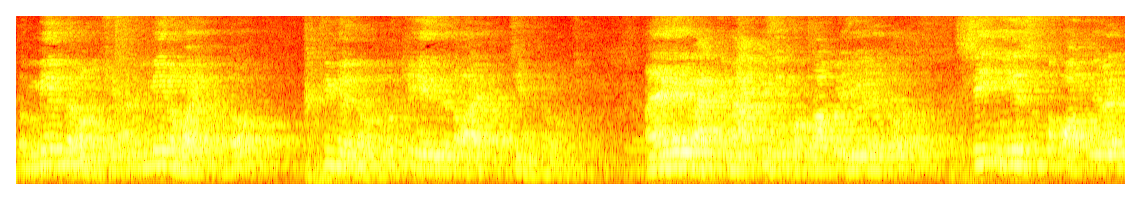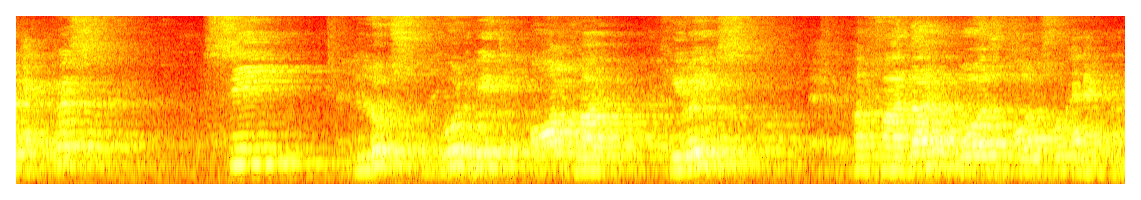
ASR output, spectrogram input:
તો મેલ કરવાનું છે અને મેલ હોય તો ફિમેલ કરવાનું તો એ રીતે તમારે ચેન્જ કરવાનું છે અહીંયા આગળ વાક્યમાં આપ્યું છે ફક્ત આપણે જોઈએ તો she is a popular actress she looks good with all her heroines her father was also an actor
